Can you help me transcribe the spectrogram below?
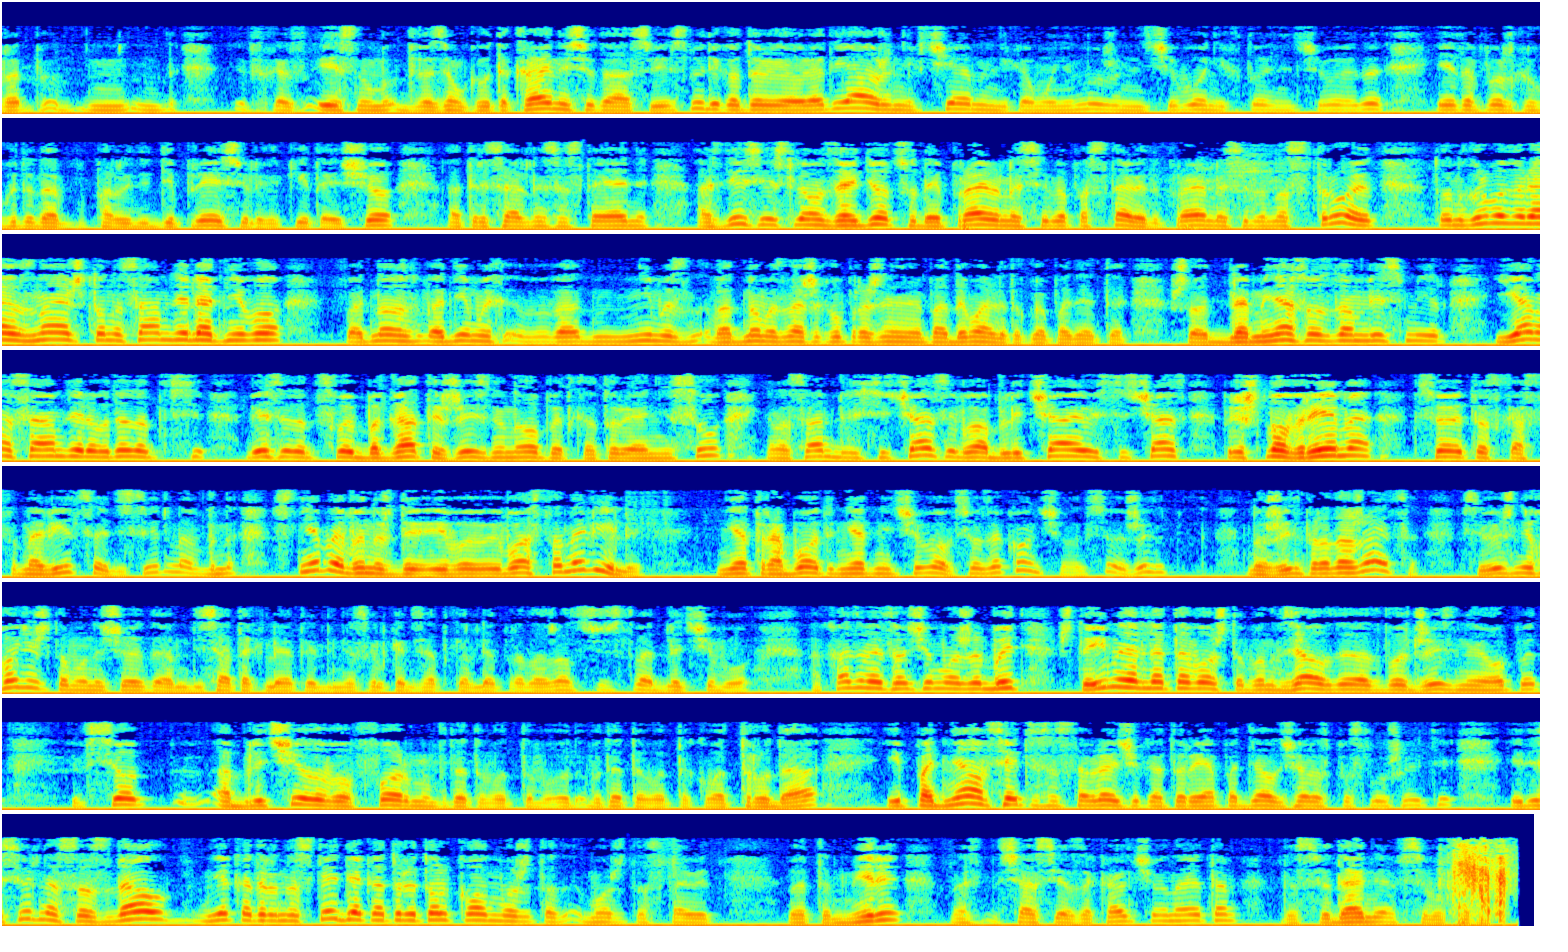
если мы возьмем какую-то крайнюю ситуацию, есть люди, которые говорят, я уже никчемный, никому не нужен, ничего, никто, ничего. И это просто какую-то да, депрессию или какие-то еще отрицательные состояния. А здесь, если он зайдет сюда и правильно себя поставит, и правильно себя настроит, то он, грубо говоря, знает, что на самом деле от него в, одно, в, одним, в, одним из, в одном из наших упражнений мы поднимали такое понятие, что для меня создан весь мир. Я на самом деле вот этот, весь этот свой богатый жизненный опыт, который я несу, я на самом деле сейчас его обличаю, сейчас пришло время все это остановиться, действительно, с неба вынужден его, его остановить остановили. Нет работы, нет ничего, все закончилось, все, жизнь, но жизнь продолжается. Всевышний хочет, чтобы он еще там, десяток лет или несколько десятков лет продолжал существовать. Для чего? Оказывается, очень может быть, что именно для того, чтобы он взял вот этот вот жизненный опыт и все обличил его в форме вот этого вот, вот этого вот такого труда и поднял все эти составляющие, которые я поднял, еще раз послушайте, и действительно создал некоторые наследия, которые только он может, может оставить в этом мире. Сейчас я заканчиваю на этом. До свидания. Всего хорошего.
